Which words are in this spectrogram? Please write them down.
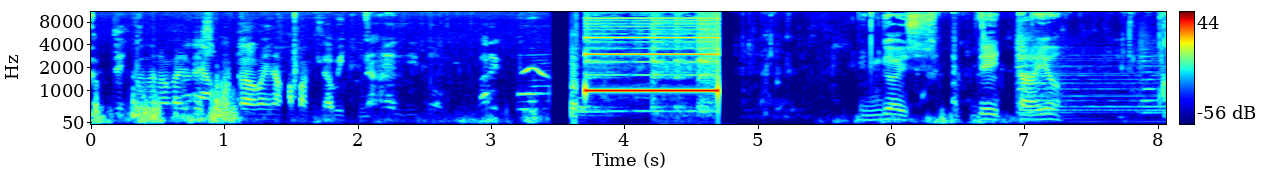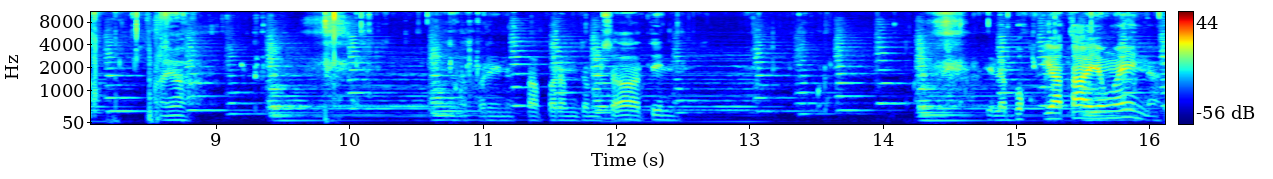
Update ko na lang kayo guys pagka ako'y nakapaglawit na. Ayan, dito. Parik po. Yun guys, update tayo. Ayo. Wala pa rin nagpaparamdam sa atin. Tilabok yata tayo ngayon ah.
